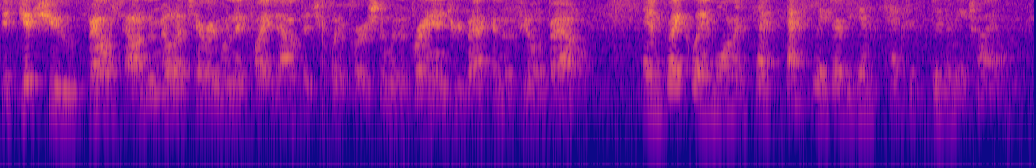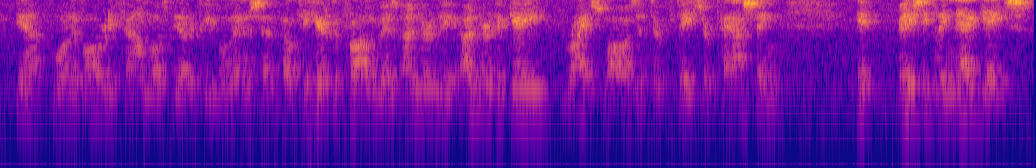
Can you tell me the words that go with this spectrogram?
it gets you bounced out of the military when they find out that you put a person with a brain injury back into the field of battle. And breakaway Mormon sect ex-leader begins Texas bigamy trial. Yeah, well, they've already found most of the other people innocent. Okay, here's the problem: is under the under the gay rights laws that the states are passing, it basically negates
